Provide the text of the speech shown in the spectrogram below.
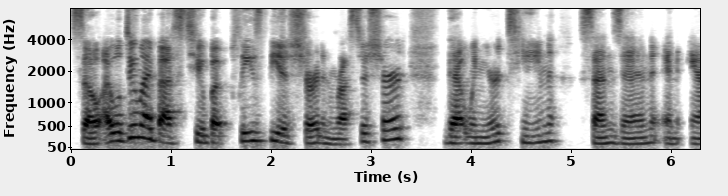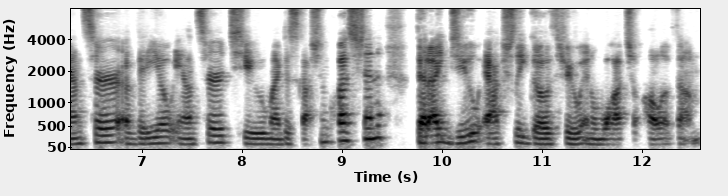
So I will do my best to, but please be assured and rest assured that when your teen sends in an answer, a video answer to my discussion question, that I do actually go through and watch all of them.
